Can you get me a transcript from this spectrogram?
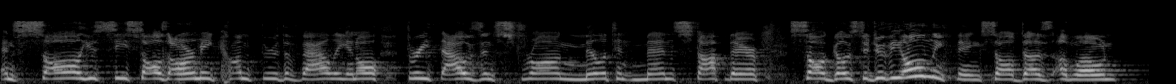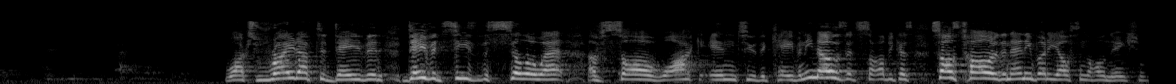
And Saul, you see Saul's army come through the valley and all 3,000 strong militant men stop there. Saul goes to do the only thing Saul does alone. Walks right up to David. David sees the silhouette of Saul walk into the cave. And he knows it's Saul because Saul's taller than anybody else in the whole nation.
